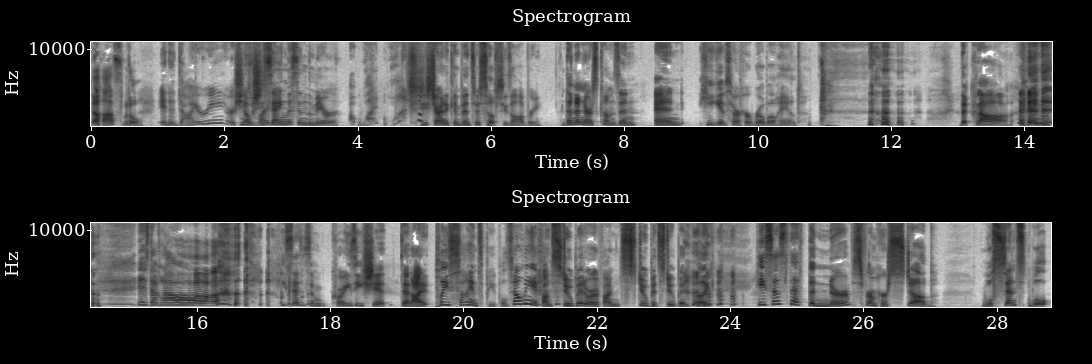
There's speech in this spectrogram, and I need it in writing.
the hospital. In a diary? Or she's no, she's writing... saying this in the mirror. Uh, what? What? She's trying to convince herself she's Aubrey. Then a nurse comes in and he gives her her robo hand. the claw. And Is the claw? he says some crazy shit that I please science people tell me if I'm stupid or if I'm stupid stupid. Like he says that the nerves from her stub will sense will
